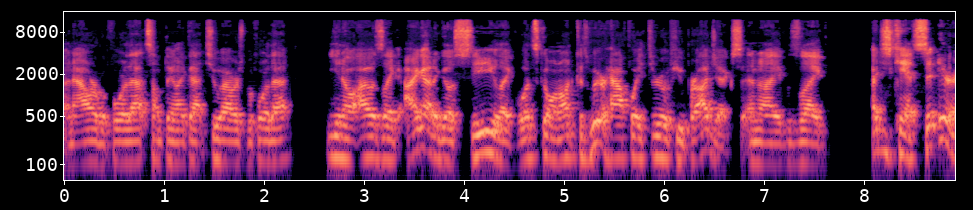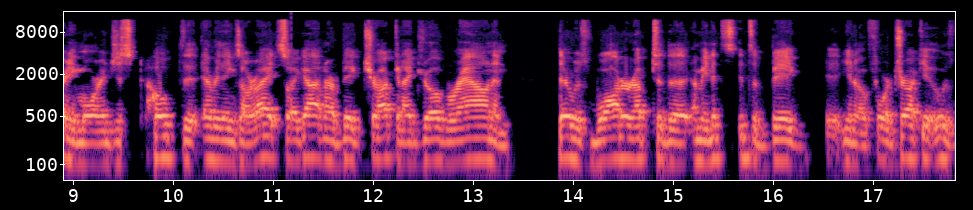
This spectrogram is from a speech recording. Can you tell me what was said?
an hour before that, something like that, two hours before that. You know, I was like, I got to go see like what's going on because we were halfway through a few projects, and I was like, I just can't sit here anymore and just hope that everything's all right. So I got in our big truck and I drove around, and there was water up to the. I mean, it's it's a big you know Ford truck. It was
